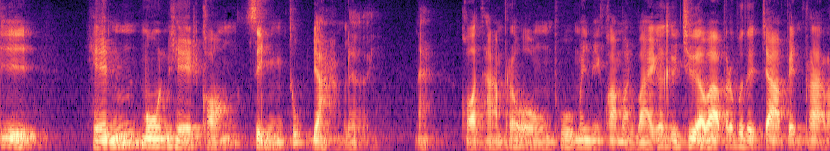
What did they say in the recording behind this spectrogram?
ที่ เห็นมูลเหตุของสิ่งทุกอย่างเลยนะขอถามพระองค์ผู้ไม่มีความหวั่นไหวก็คือเชื่อว่าพระพุทธเจ้าเป็นพระอร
